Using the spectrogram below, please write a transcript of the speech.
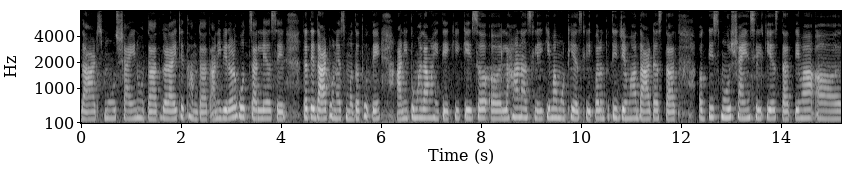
दाट स्मूथ शाईन होतात गळायचे थांबतात आणि विरळ होत चालले असेल तर ते दाट होण्यास मदत होते. आणि तुम्हाला माहिती आहे की केस लहान असली किंवा मोठी असली परंतु ती जेव्हा दाट असतात अगदी स्मूथ शाईन सिल्की असतात तेव्हा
